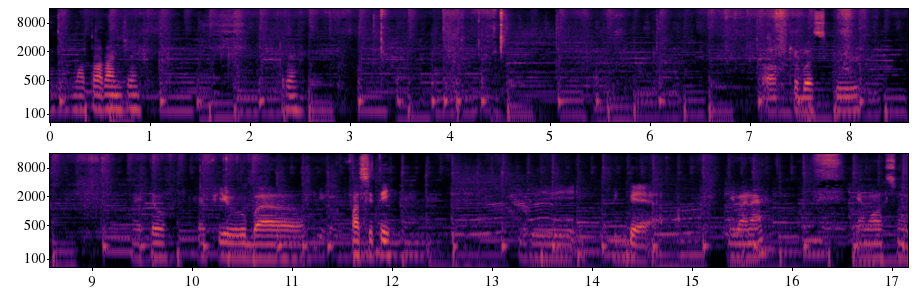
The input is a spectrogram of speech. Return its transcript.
bagus motoran coy keren oke bosku. Nah itu review bal Varsity. Dari Big Bear gimana? Yang mau langsung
